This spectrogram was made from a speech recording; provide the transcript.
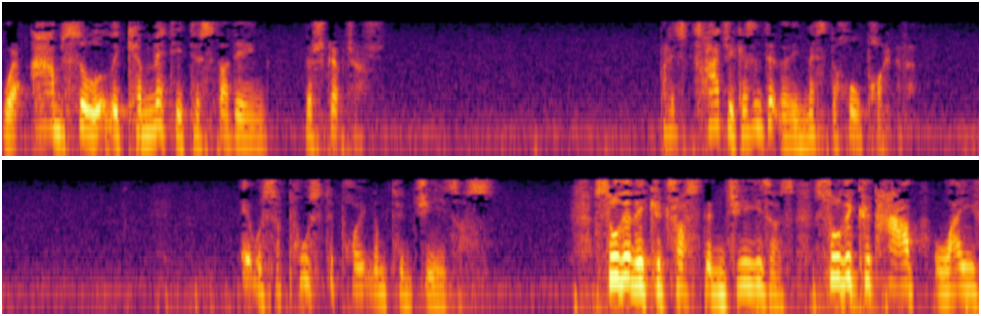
were absolutely committed to studying the scriptures. But it's tragic, isn't it, that they missed the whole point of it. It was supposed to point them to Jesus. So that they could trust in Jesus. So they could have life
